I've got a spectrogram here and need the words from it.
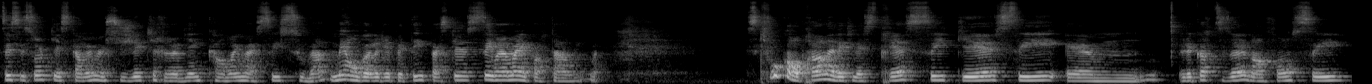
c'est sûr que c'est quand même un sujet qui revient quand même assez souvent, mais on va le répéter parce que c'est vraiment important. Ce qu'il faut comprendre avec le stress, c'est que c'est euh, le cortisol, dans le fond, c'est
